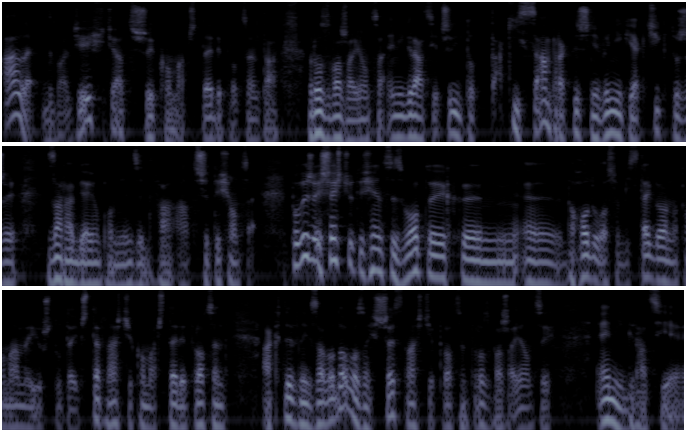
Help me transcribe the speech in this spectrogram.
ale 23,4% rozważająca emigrację, czyli to taki sam praktycznie wynik jak ci, którzy zarabiają pomiędzy 2 a 3 tysiące. Powyżej 6 tysięcy złotych e, dochodu osobistego, no to mamy już tutaj 14,4% aktywnych zawodowo, zaś 16% rozważających emigrację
